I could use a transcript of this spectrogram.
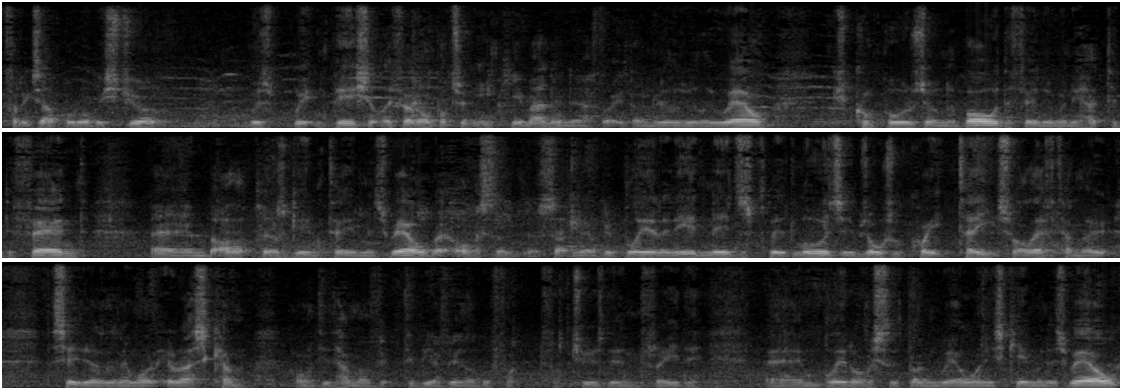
for example, Robbie Stewart was waiting patiently for an opportunity. He came in and I thought he'd done really, really well composure on the ball, defending when he had to defend, um, but other players' game time as well. But obviously, certainly every Blair and Aiden Aiden's played loads. He was also quite tight, so I left him out. Decided I didn't want to risk him. I wanted him to be available for, for Tuesday and Friday. Um, Blair obviously done well when he's came in as well,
